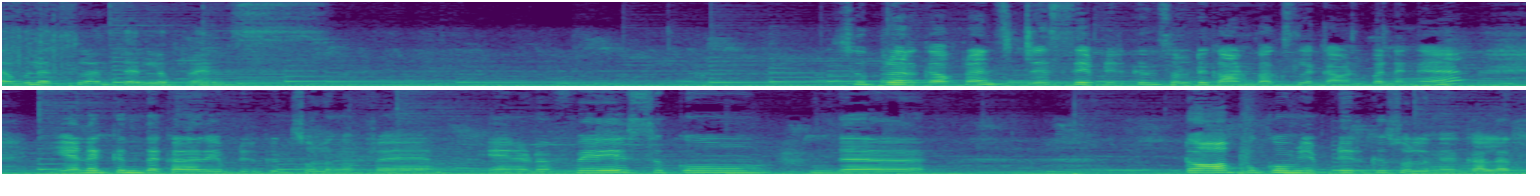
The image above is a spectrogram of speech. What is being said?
டபுள் எக்ஸலான்னு தெரில ஃப்ரெண்ட்ஸ் சூப்பராக இருக்கா ஃப்ரெண்ட்ஸ் ட்ரெஸ் எப்படி இருக்குன்னு சொல்லிட்டு கான் பாக்ஸில் கமெண்ட் பண்ணுங்கள் எனக்கு இந்த கலர் எப்படி இருக்குன்னு சொல்லுங்கள் ஃப்ரெண்ட் என்னோட ஃபேஸுக்கும் இந்த டாப்புக்கும் எப்படி இருக்குது சொல்லுங்கள் கலர்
